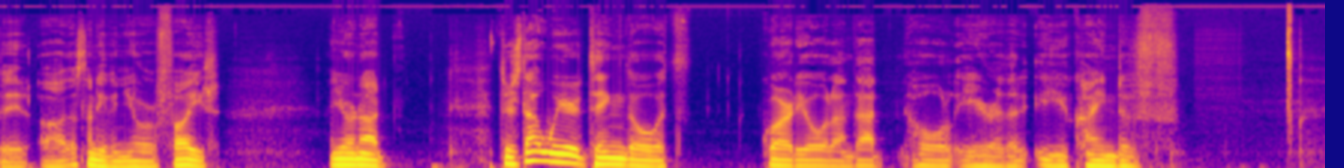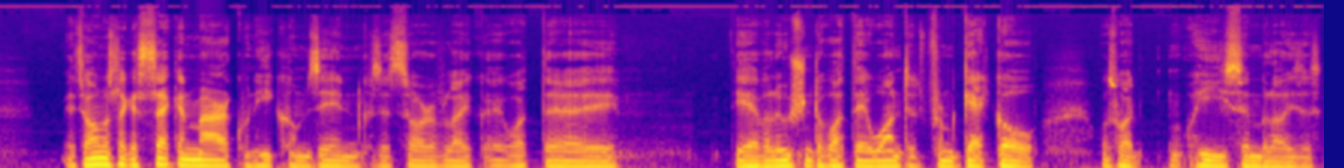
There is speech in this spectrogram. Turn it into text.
bit odd. That's not even your fight. And you're not. There's that weird thing, though, with Guardiola and that whole era that you kind of. It's almost like a second mark when he comes in because it's sort of like uh, what the the evolution to what they wanted from get go was what he symbolises.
